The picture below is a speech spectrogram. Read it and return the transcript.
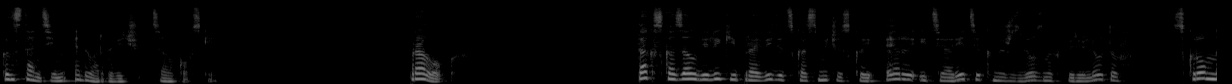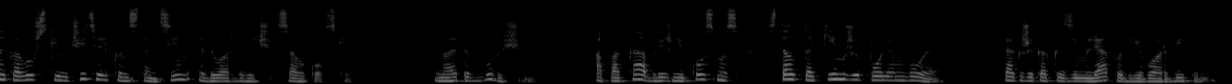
Константин Эдуардович Циолковский. Пролог. Так сказал великий провидец космической эры и теоретик межзвездных перелетов, скромный калужский учитель Константин Эдуардович Циолковский. Но это в будущем. А пока ближний космос стал таким же полем боя, так же, как и Земля под его орбитами.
